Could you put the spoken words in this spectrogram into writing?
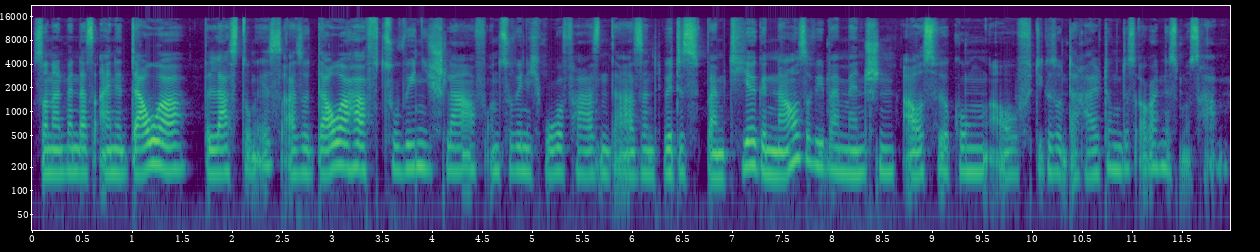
sondern wenn das eine Dauerbelastung ist, also dauerhaft zu wenig Schlaf und zu wenig Ruhephasen da sind, wird es beim Tier genauso wie beim Menschen Auswirkungen auf die Gesunderhaltung des Organismus haben.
